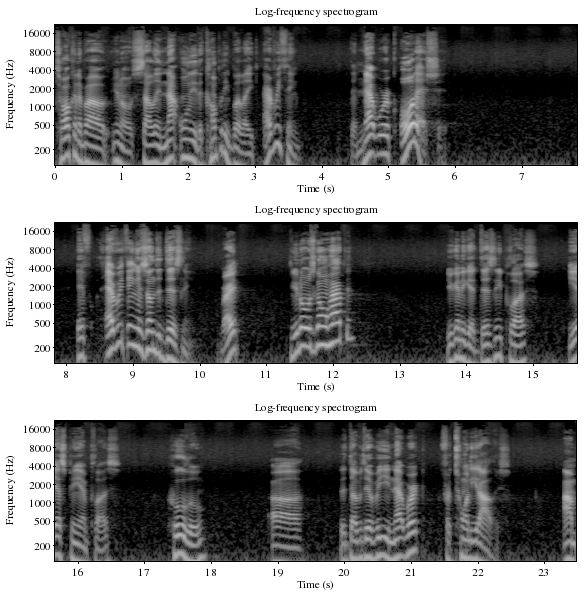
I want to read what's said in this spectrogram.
talking about you know selling not only the company but like everything, the network, all that shit. If everything is under Disney, right? You know what's gonna happen? You're gonna get Disney Plus, ESPN Plus, Hulu, uh, the WWE Network for twenty dollars. I'm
